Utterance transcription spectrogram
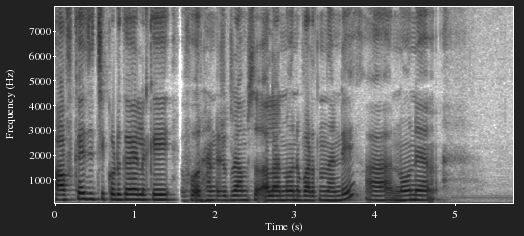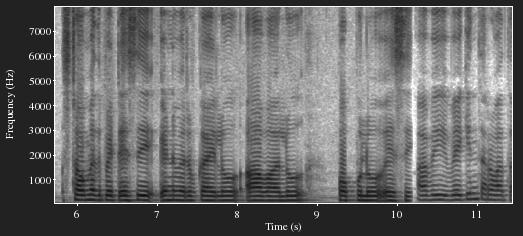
హాఫ్ కేజీ చిక్కుడుకాయలకి ఫోర్ హండ్రెడ్ గ్రామ్స్ అలా నూనె పడుతుందండి. ఆ నూనె స్టవ్ మీద పెట్టేసి ఎండుమిరపకాయలు ఆవాలు పప్పులు వేసి అవి వేగిన తర్వాత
